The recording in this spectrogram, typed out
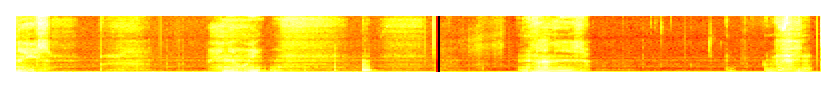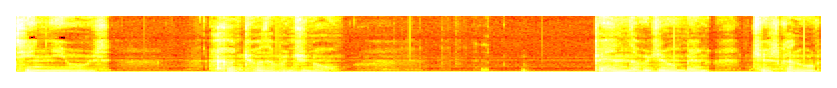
Nice. Anyway, that is 15 years after the original Ben, the original Ben, just got old.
